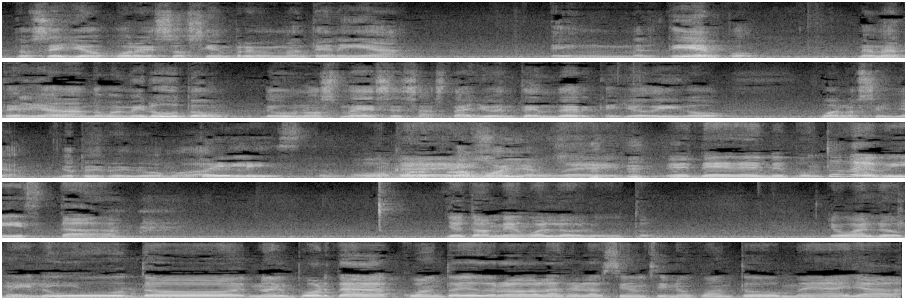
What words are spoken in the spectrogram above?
Entonces yo por eso siempre me mantenía en el tiempo, me mantenía dándome mi luto de unos meses hasta yo entender que yo digo, bueno, sí, ya, yo estoy ready, vamos a dar. Estoy listo. Ok, Vamos, vamos allá. ok. Desde, desde mi punto de vista, yo también guardo luto. Yo guardo Qué mi linda. luto, no importa cuánto haya durado la relación, sino cuánto me haya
